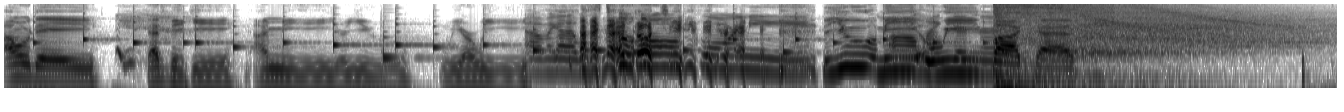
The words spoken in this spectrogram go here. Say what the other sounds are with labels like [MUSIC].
I'm O'Day. That's Vicky. I'm me. You're you. We are we. Oh my god, that [LAUGHS] was so so cheesy, right? corny. The You, Me, Oh We goodness. podcast.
